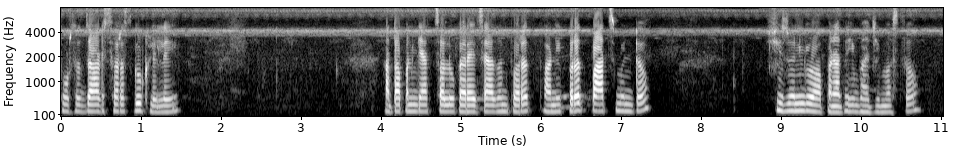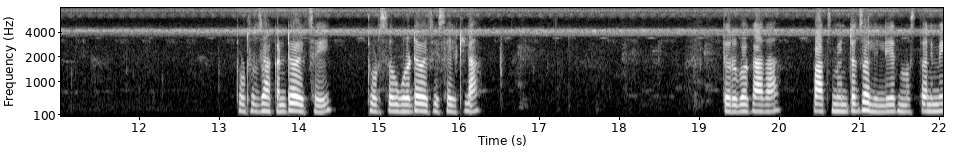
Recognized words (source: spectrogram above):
थोडंसं जाडसरच घोटलेलं आहे. आता आपण गॅस चालू करायचा आहे अजून परत. आणि परत पाच मिनटं शिजवून घेऊ आपण आता ही भाजी मस्त. थोडंसं झाकण ठेवायचं आहे थोडंसं उघडं ठेवायचं आहे साईडला. तर बघा आता पाच मिनटं झालेली आहेत मस्त आणि मी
